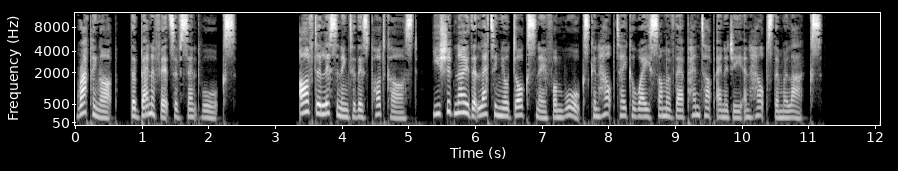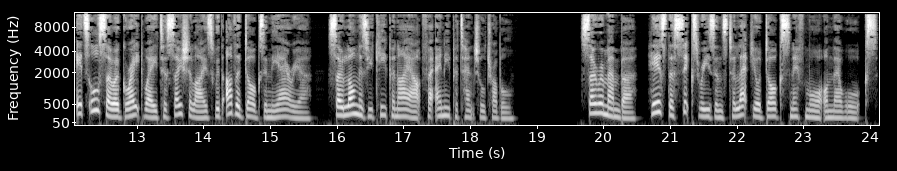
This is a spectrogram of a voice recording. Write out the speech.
Wrapping up, the benefits of scent walks. After listening to this podcast, you should know that letting your dog sniff on walks can help take away some of their pent up energy and helps them relax. It's also a great way to socialize with other dogs in the area, so long as you keep an eye out for any potential trouble. So remember, here's the 6 reasons to let your dog sniff more on their walks.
